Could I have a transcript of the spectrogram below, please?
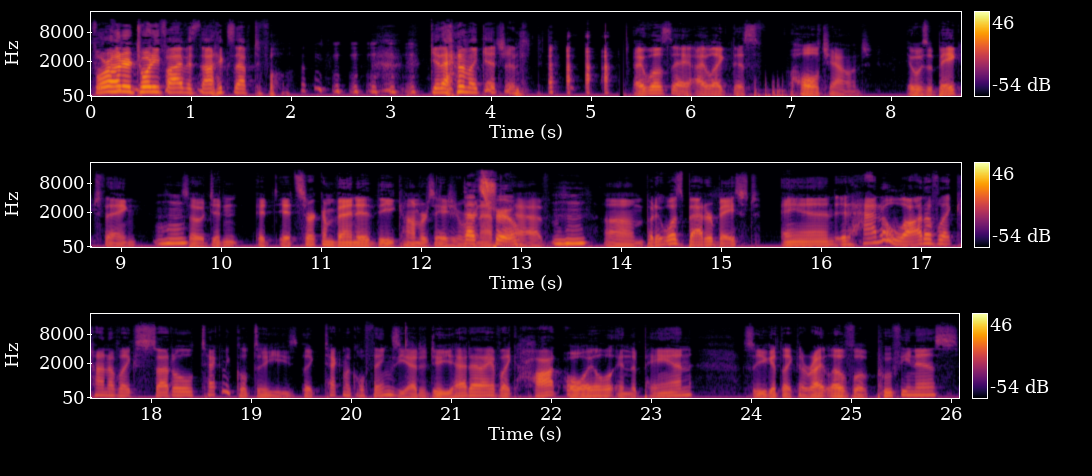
425 is not acceptable. Get out of my kitchen. I will say I like this whole challenge. It was a baked thing, so it didn't. It, it circumvented the conversation we're That's gonna true. have to have. Mm-hmm. Um, but it was batter based, and it had a lot of like kind of like subtle technical to like technical things you had to do. You had to have like hot oil in the pan, so you get like the right level of poofiness.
